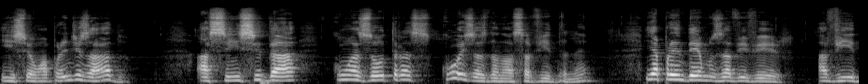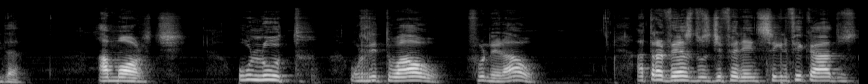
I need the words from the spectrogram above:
Isso é um aprendizado. Assim se dá com as outras coisas da nossa vida, né? E aprendemos a viver a vida, a morte, o luto, o ritual funeral, através dos diferentes significados,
